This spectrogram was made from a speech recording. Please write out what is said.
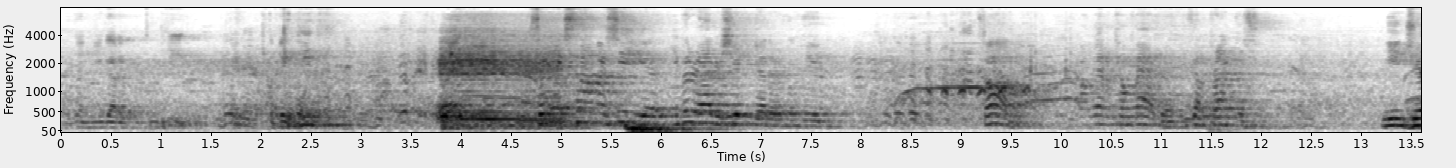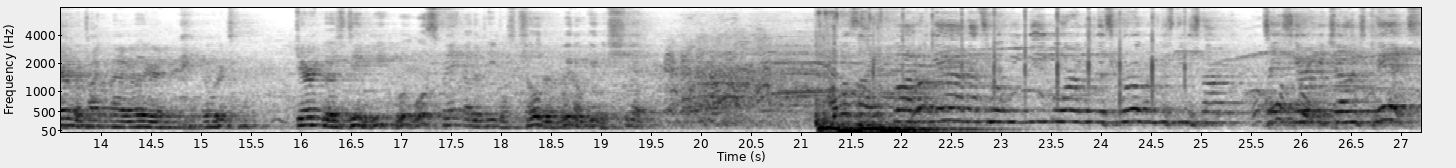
well, then you gotta compete with the big Compete. boys. So next time I see you, you better have your shit together, little dude. It's on. I'm gonna come back, but he's gotta practice. Me and Jared were talking about it earlier, and were Jared goes, dude, we, we'll, we'll spank other people's children. We don't give a shit. I was like, fuck yeah, that's what we need more of in this world. We just need to start taking care of each other's kids.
